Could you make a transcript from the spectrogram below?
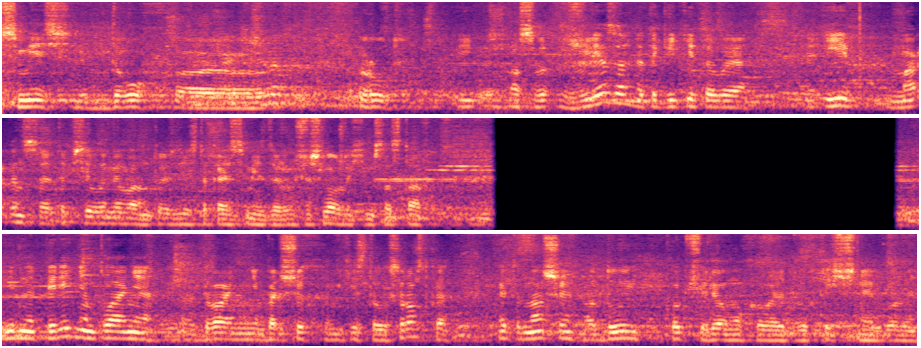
смесь двух э, руд железа, это гетитовые, и марганца, это псиломелан. То есть здесь такая смесь, даже очень сложный химсостав. И на переднем плане два небольших аметистовых сростка. Это наши Адуй, Копчеремуховые, 2000-е годы.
